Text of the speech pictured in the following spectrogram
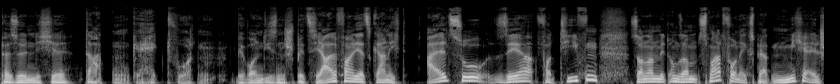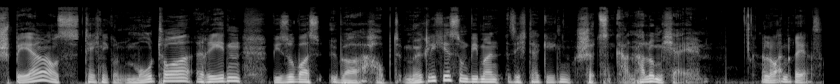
persönliche Daten gehackt wurden. Wir wollen diesen Spezialfall jetzt gar nicht allzu sehr vertiefen, sondern mit unserem Smartphone-Experten Michael Speer aus Technik und Motor reden, wie sowas überhaupt möglich ist und wie man sich dagegen schützen kann. Hallo Michael. Hallo Andreas.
